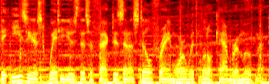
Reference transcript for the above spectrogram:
The easiest way to use this effect is in a still frame or with little camera movement.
